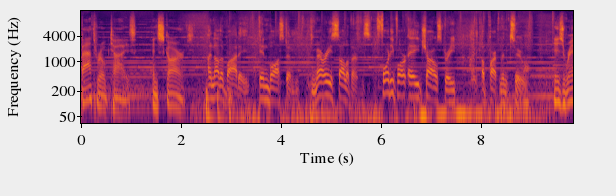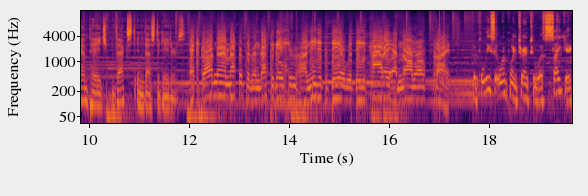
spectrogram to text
bathrobe ties, and scarves. Another body in Boston. Mary Sullivan's, 44A Charles Street, apartment 2. His rampage vexed investigators. Extraordinary methods of investigation are needed to deal with these highly abnormal crimes. The police at one point turned to a psychic.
